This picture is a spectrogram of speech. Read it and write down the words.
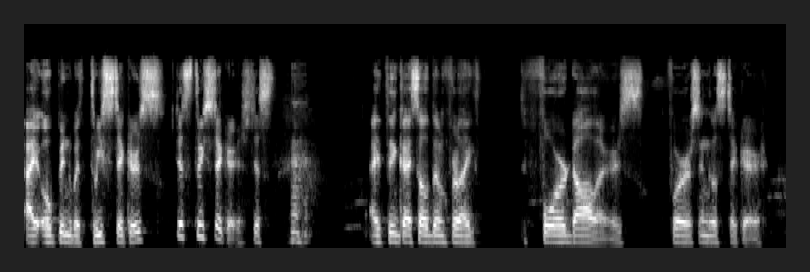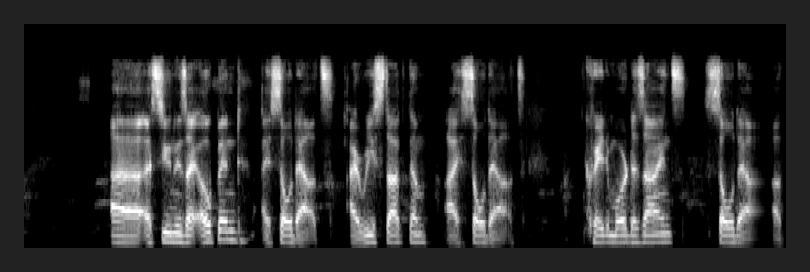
I opened with three stickers, just three stickers. Just I think I sold them for like four dollars for a single sticker. Uh, as soon as I opened, I sold out. I restocked them. I sold out. Created more designs, sold out.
